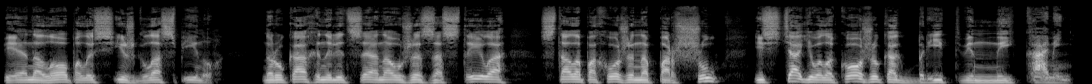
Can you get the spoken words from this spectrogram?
Пена лопалась и жгла спину. На руках и на лице она уже застыла, стала похожа на паршу и стягивала кожу, как бритвенный камень.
